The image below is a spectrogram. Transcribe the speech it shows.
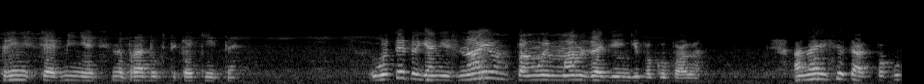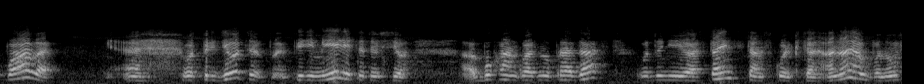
принести, обменять на продукты какие-то? Вот это я не знаю, по-моему, мама за деньги покупала. Она еще так покупала, э, вот придется, перемелит это все, буханку одну продаст, вот у нее останется там сколько-то, она вновь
